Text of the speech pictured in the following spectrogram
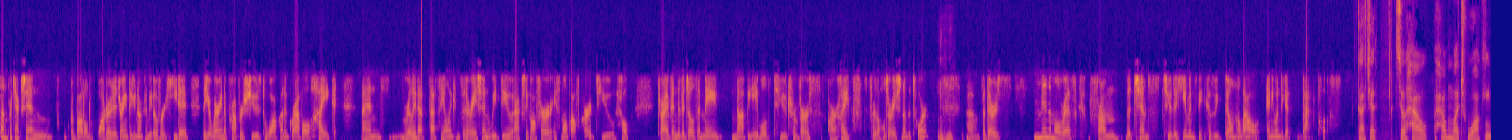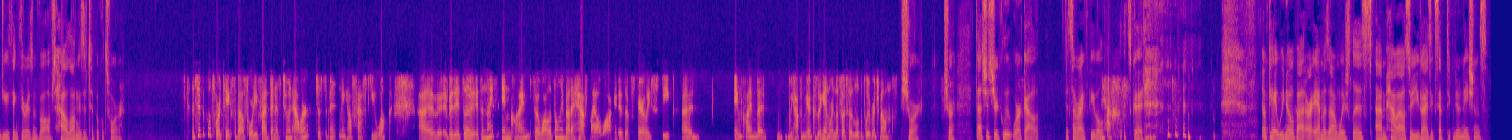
sun protection, bottled water to drink, that you're not going to be overheated, that you're wearing the proper shoes to walk on a gravel hike. And really, that that's the only consideration. We do actually offer a small golf cart to help drive individuals that may not be able to traverse our hike for the whole duration of the tour. Mm-hmm. Um, but there's minimal risk from the chimps to the humans because we don't allow anyone to get that close. Gotcha. So how how much walking do you think there is involved? How long is a typical tour? The typical tour takes about 45 minutes to an hour, just depending how fast you walk. Uh, but it's a it's a nice incline. So while it's only about a half mile walk, it is a fairly steep uh, incline that we happen to be on. Because again, we're in the foothills of the Blue Ridge Mountains. Sure, sure. That's just your glute workout. It's all right, people. Yeah. It's good. Okay, we know about our Amazon wish list. Um, how else are you guys accepting donations?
